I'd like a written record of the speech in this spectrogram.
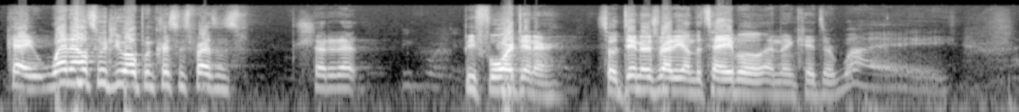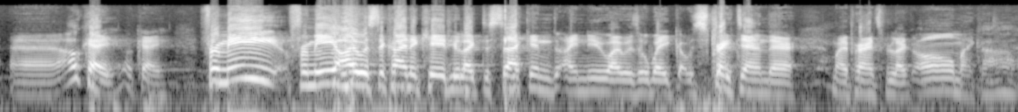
Okay, when else would you open Christmas presents? Shout it out. Before dinner. Before dinner. So dinner's ready on the table, and then kids are way. Uh, okay, okay. For me, for me, I was the kind of kid who, like, the second I knew I was awake, I was straight down there. My parents were like, "Oh my god."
